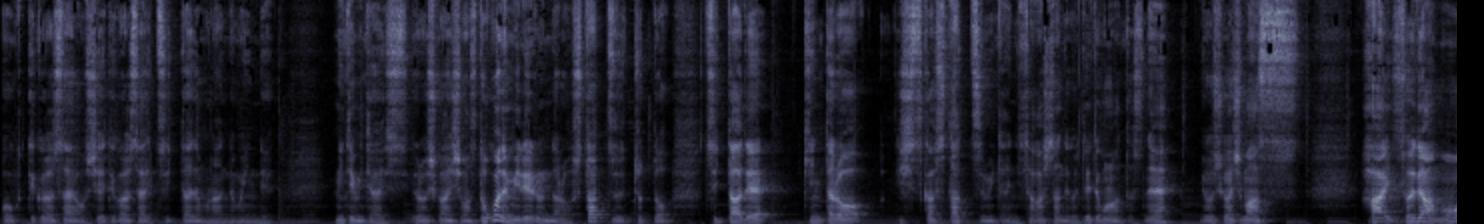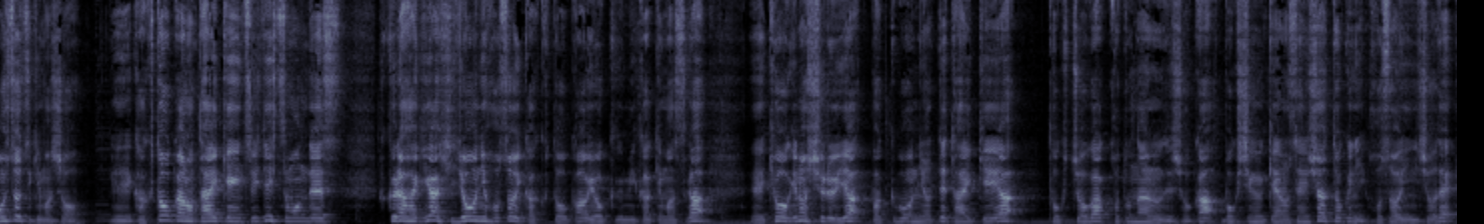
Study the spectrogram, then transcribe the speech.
送ってください。教えてください。Twitter でも何でもいいんで。見てみたいです。よろしくお願いします。どこで見れるんだろう？スタッツちょっと Twitter で金太郎石塚スタッツみたいに探したんだけど出てこなかったですね。よろしくお願いします。はいそれではもう一ついきましょう、えー、格闘家の体型について質問です。ふくらはぎが非常に細い格闘家をよく見かけますが、え競技の種類やバックボーンによって体型や特徴が異なるのでしょうか？ボクシング系の選手は特に細い印象で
